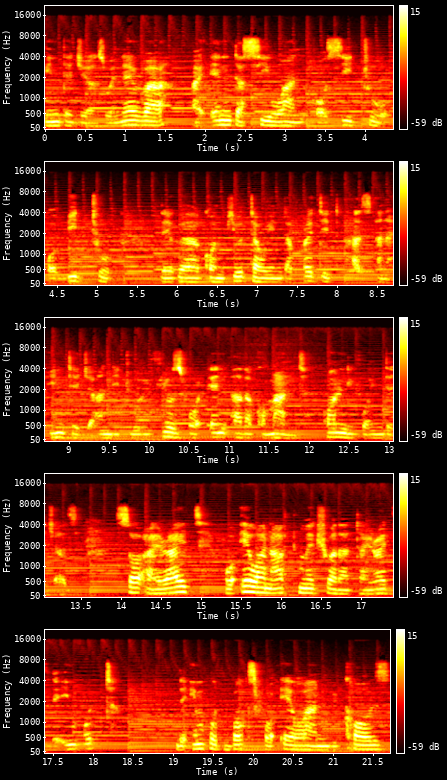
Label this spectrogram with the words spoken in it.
integers. Whenever I enter C1 or C2 or B2 the uh, computer will interpret it as an integer and it will refuse for any other command only for integers. So I write for A1 I have to make sure that I write the input the input box for A1 because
